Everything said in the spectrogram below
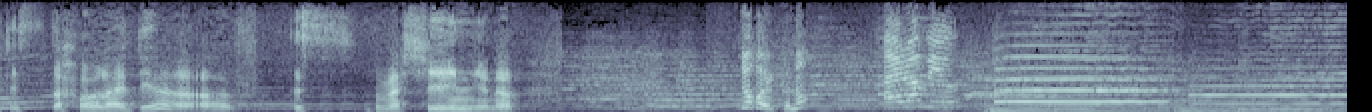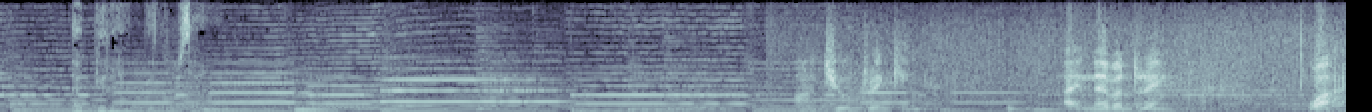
That is the whole idea of this machine, you know. どこ行くの I love you. A grande ilusão. Aren't you drinking? I never drink. Why?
